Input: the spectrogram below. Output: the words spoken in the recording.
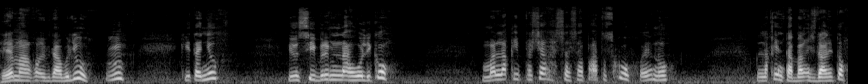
Ayan mga ka-OFW. Hmm? Kita nyo? Yung sibrim na nahuli ko. Malaki pa siya sa sapatos ko. Ayan oh. Malaki ang tabang isda nito.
